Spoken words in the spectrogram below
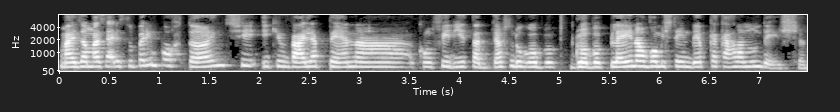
Mas é uma série super importante e que vale a pena conferir. Tá dentro do Globo, Globoplay. Não vou me estender porque a Carla não deixa.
